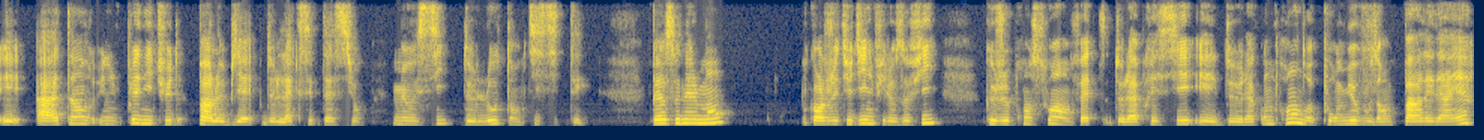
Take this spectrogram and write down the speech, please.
et à atteindre une plénitude par le biais de l'acceptation, mais aussi de l'authenticité. Personnellement, quand j'étudie une philosophie, que je prends soin en fait de l'apprécier et de la comprendre pour mieux vous en parler derrière,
